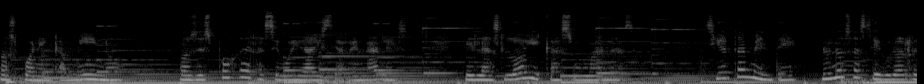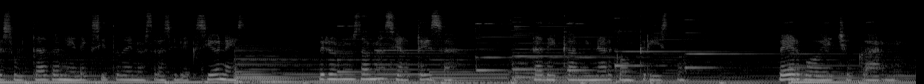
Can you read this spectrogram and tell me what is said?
Nos pone en camino, nos despoja de las seguridades terrenales, de las lógicas humanas. Ciertamente no nos asegura el resultado ni el éxito de nuestras elecciones, pero nos da una certeza, la de caminar con Cristo, verbo hecho carne.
